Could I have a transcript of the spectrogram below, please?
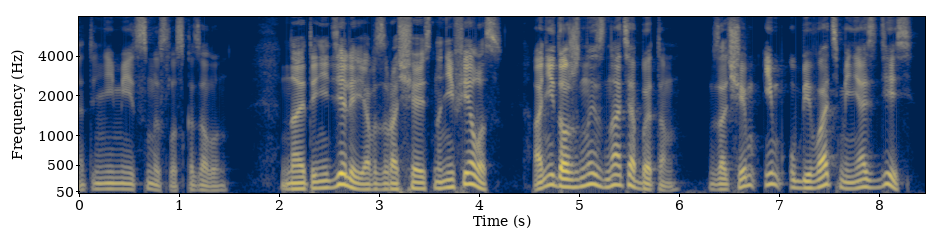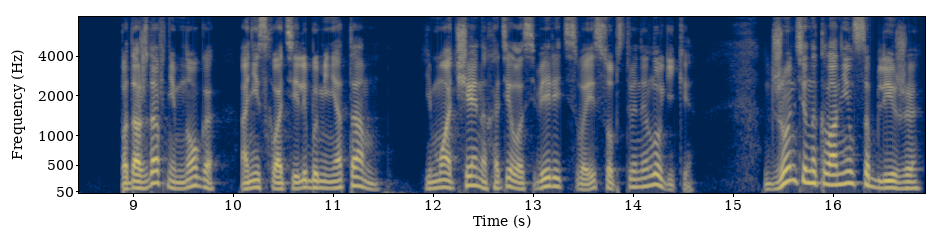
«Это не имеет смысла», — сказал он. «На этой неделе я возвращаюсь на Нефелос. Они должны знать об этом. Зачем им убивать меня здесь? Подождав немного, они схватили бы меня там». Ему отчаянно хотелось верить своей собственной логике. Джонти наклонился ближе,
